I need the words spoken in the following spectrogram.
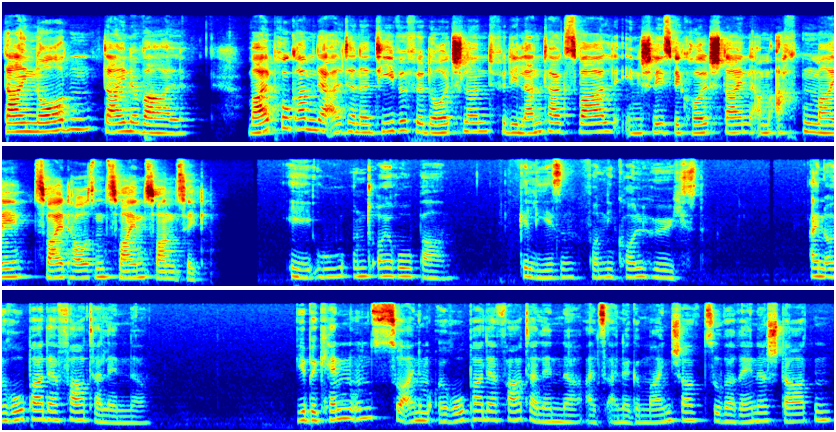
Dein Norden, deine Wahl. Wahlprogramm der Alternative für Deutschland für die Landtagswahl in Schleswig-Holstein am 8. Mai 2022. EU und Europa. Gelesen von Nicole Höchst. Ein Europa der Vaterländer. Wir bekennen uns zu einem Europa der Vaterländer als einer Gemeinschaft souveräner Staaten,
